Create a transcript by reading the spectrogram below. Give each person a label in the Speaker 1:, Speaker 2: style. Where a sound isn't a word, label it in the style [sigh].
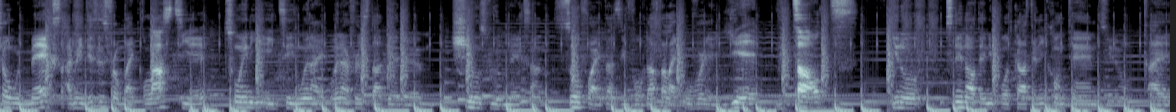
Speaker 1: conversation with Max. I mean, this is from like last year, 2018, when I when I first started um, Chills with Max, and so far it has evolved. After like over a year without, you know, sending out any podcast, any content, you know, I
